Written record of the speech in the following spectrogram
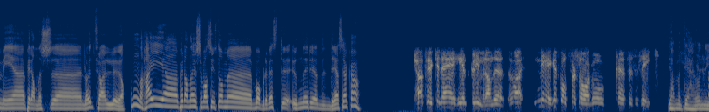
med Per Anders uh, Lloyd fra Løten. Hei, eh, Per Anders. Hva syns du om eh, boblevest under dressjakka? Jeg tycker det er helt glimrende. Det var meget godt forslag å kle seg slik. Ja, men det er jo nydelig.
